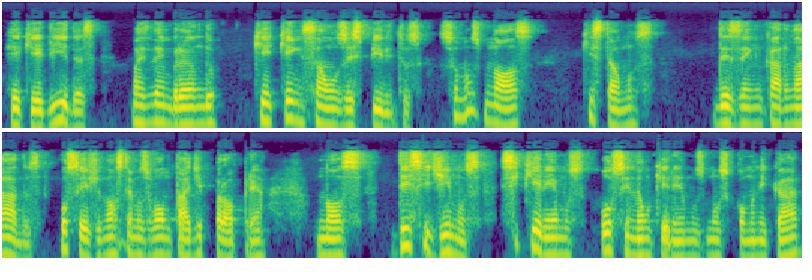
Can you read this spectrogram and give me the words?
requeridas, mas lembrando que quem são os espíritos? Somos nós que estamos desencarnados, ou seja, nós temos vontade própria, nós decidimos se queremos ou se não queremos nos comunicar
